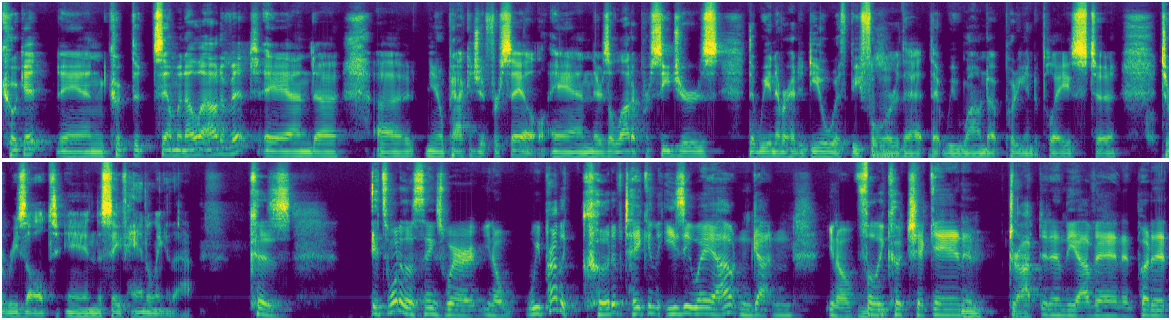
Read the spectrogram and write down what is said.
cook it and cook the salmonella out of it and uh, uh, you know package it for sale and there's a lot of procedures that we had never had to deal with before mm-hmm. that that we wound up putting into place to to result in the safe handling of that because it's one of those things where you know we probably could have taken the easy way out and gotten you know fully mm-hmm. cooked chicken mm-hmm. and dropped it in the oven and put it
